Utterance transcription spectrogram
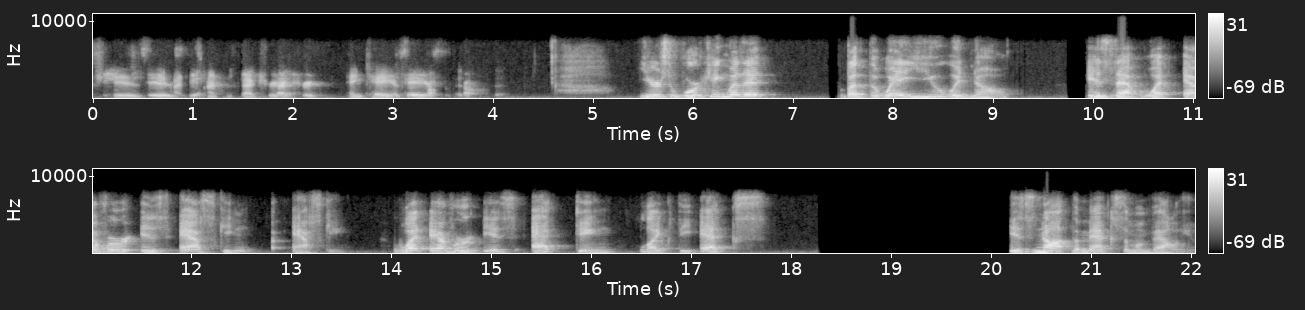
H is, the item manufactured, manufactured and K, and is, K the is the profit? Years of working with it, but the way you would know is that whatever is asking, asking, whatever is acting like the X is not the maximum value.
